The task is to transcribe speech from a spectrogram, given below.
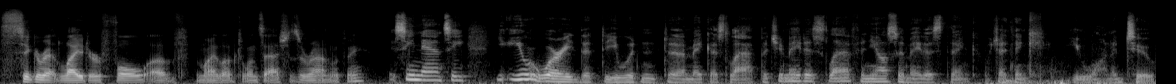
cigarette lighter full of my loved one's ashes around with me. See, Nancy, you were worried that you wouldn't uh, make us laugh, but you made us laugh and you also made us think, which I think you wanted to.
